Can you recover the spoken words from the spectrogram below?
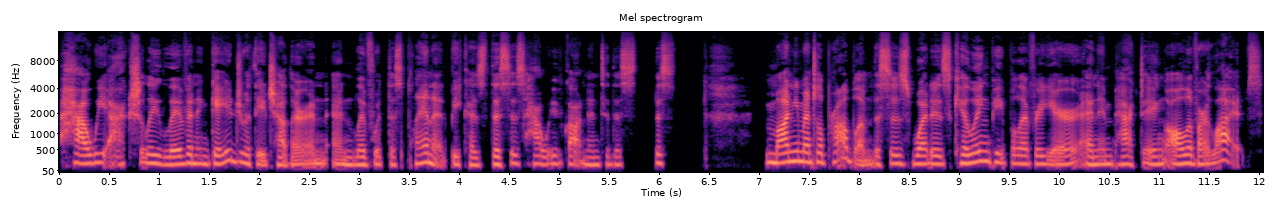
how we actually live and engage with each other and, and live with this planet because this is how we've gotten into this this monumental problem. This is what is killing people every year and impacting all of our lives.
